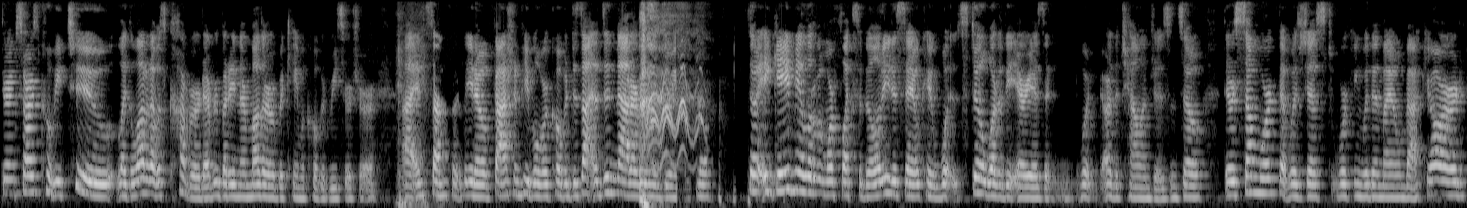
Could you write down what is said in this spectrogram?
During SARS-CoV-2, like a lot of that was covered. Everybody and their mother became a COVID researcher. Uh, in some, you know, fashion people were COVID design. It didn't matter. Everyone was doing it. So, so it gave me a little bit more flexibility to say, okay, what still what are the areas that what are the challenges? And so there was some work that was just working within my own backyard,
